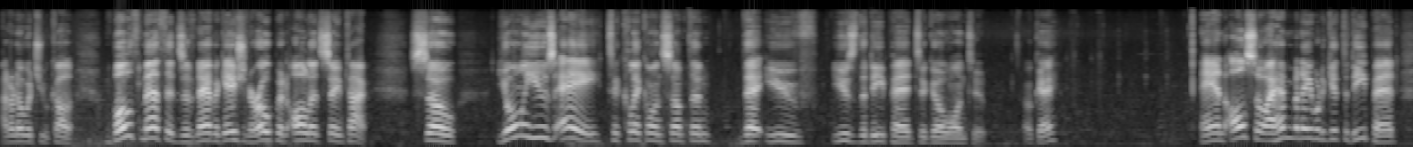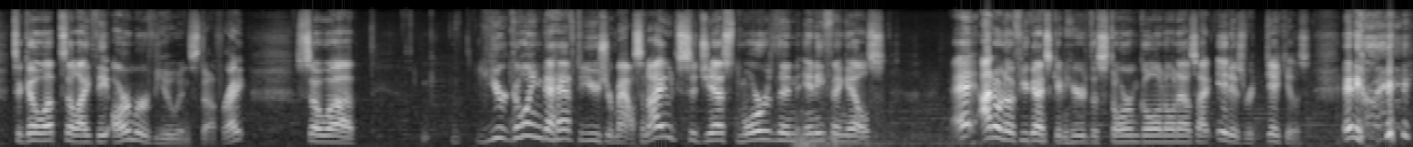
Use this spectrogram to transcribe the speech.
I don't know what you would call it, both methods of navigation are open all at the same time. So you only use A to click on something that you've used the D-pad to go onto. Okay? And also, I haven't been able to get the D-pad to go up to, like, the armor view and stuff, right? So, uh, you're going to have to use your mouse. And I would suggest more than anything else, I, don't know if you guys can hear the storm going on outside. It is ridiculous. Anyway,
